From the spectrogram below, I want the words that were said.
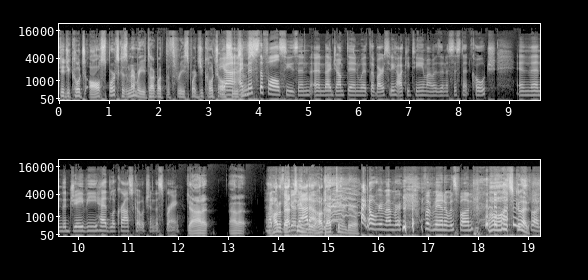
did you coach all sports? Because remember, you talked about the three sports. You coach all yeah, seasons. I missed the fall season and I jumped in with the varsity hockey team. I was an assistant coach and then the JV head lacrosse coach in the spring. Got it. Got it. Had How did that team that do? How did that team do? I don't remember, but man, it was fun. Oh, that's good. fun.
